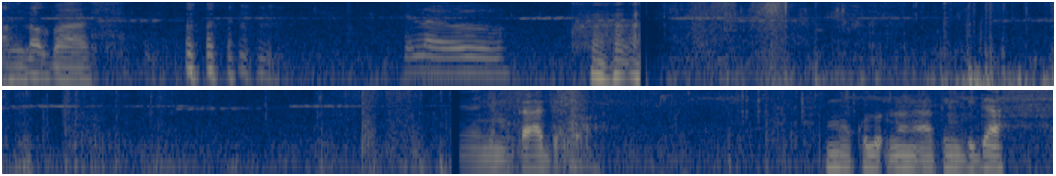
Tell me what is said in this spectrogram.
Ah, yes, boss. Hello. Magkaagri. Oh. Ng ating bigas.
